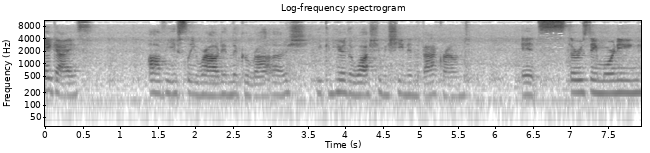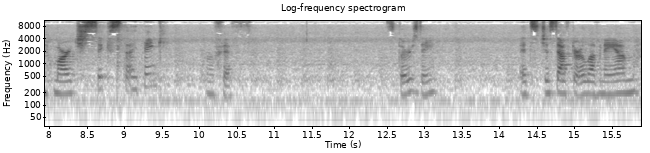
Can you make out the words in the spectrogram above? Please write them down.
Hey guys, obviously we're out in the garage. You can hear the washing machine in the background. It's Thursday morning, March 6th, I think, or 5th. It's Thursday. It's just after 11 a.m.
